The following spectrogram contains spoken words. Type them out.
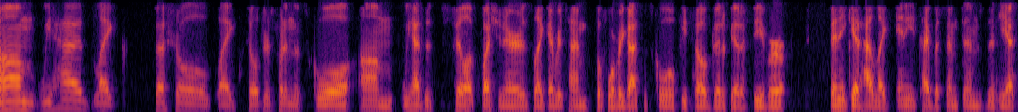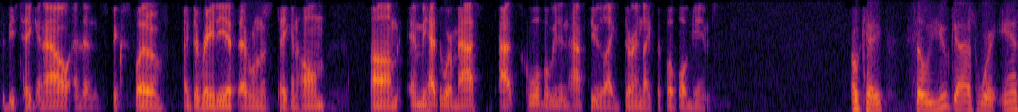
Um, we had like special like filters put in the school. Um, we had to fill out questionnaires like every time before we got to school if we felt good, if we had a fever. If any kid had like any type of symptoms, then he had to be taken out, and then six foot of like the radius, everyone was taken home. Um, and we had to wear masks at school, but we didn't have to like during like the football games. Okay, so you guys were in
